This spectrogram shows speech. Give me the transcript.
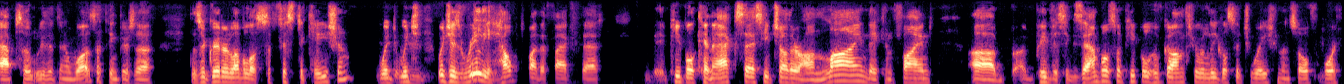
absolutely, than there was. I think there's a there's a greater level of sophistication, which which mm. which is really helped by the fact that people can access each other online. They can find uh, previous examples of people who've gone through a legal situation and so forth.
